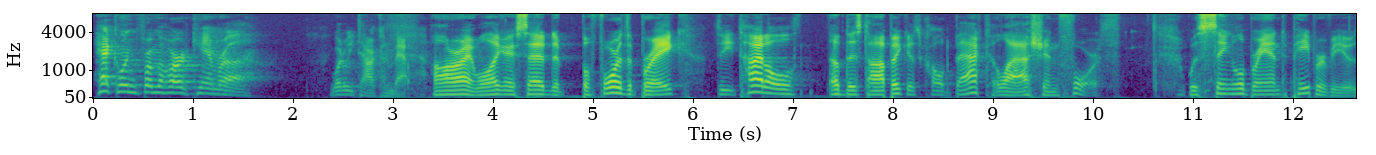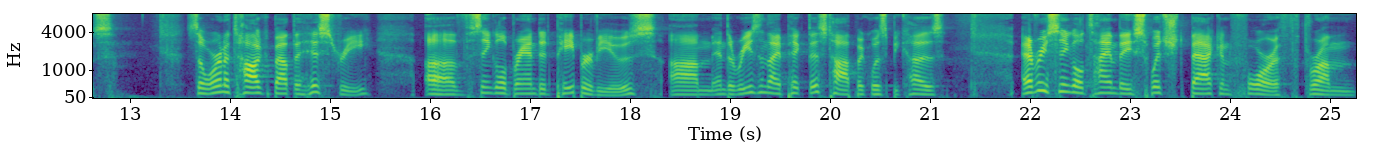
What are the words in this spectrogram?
heckling from the hard camera what are we talking about All right. Well, like I said before the break, the title of this topic is called Backlash and Forth with single brand pay per views. So, we're going to talk about the history of single branded pay per views. Um, and the reason I picked this topic was because every single time they switched back and forth from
